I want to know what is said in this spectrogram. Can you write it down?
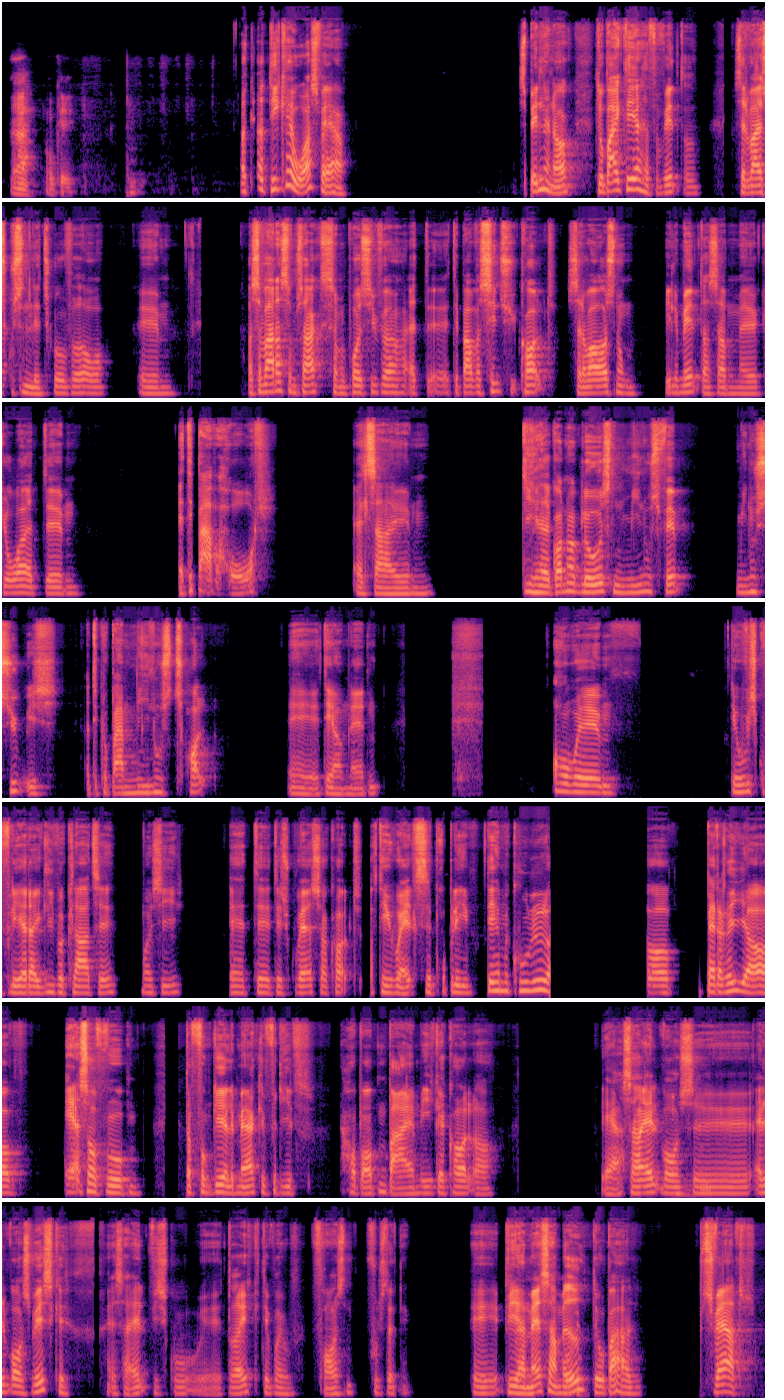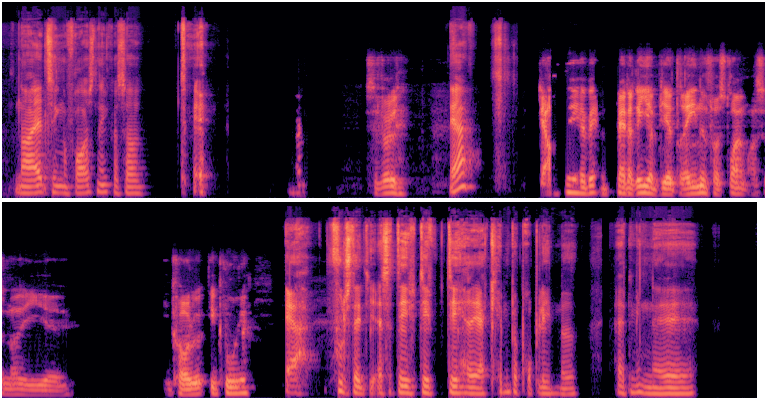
Ja, okay. Og, og det kan jo også være spændende nok. Det var bare ikke det, jeg havde forventet. Så det var jeg skulle sådan lidt skuffet over. Øhm, og så var der som sagt, som jeg prøvede at sige før, at øh, det bare var sindssygt koldt. Så der var også nogle elementer, som øh, gjorde, at, øh, at det bare var hårdt. Altså, øh, de havde godt nok lovet sådan minus 5, minus 7 ish, og det blev bare minus 12 øh, der om natten. Og øh, det var vi sgu flere, der ikke lige var klar til, må jeg sige, at øh, det skulle være så koldt. Og det er jo altid et problem. Det her med kulde og batterier og airsoft-våben, der fungerer lidt mærkeligt, fordi at hop op bare er mega kold, og ja, så er al vores, øh, al vores væske, altså alt vi skulle øh, drikke, det var jo frossen fuldstændig. Øh, vi havde masser med, det var bare svært, når alting er frossen, ikke? Og så, Selvfølgelig. ja, Ja, det er, batterier bliver drænet for strøm og sådan noget i, øh, i, kolde, i kulde. Ja, fuldstændig. Altså, det, det, det havde jeg kæmpe problem med. At mine øh,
